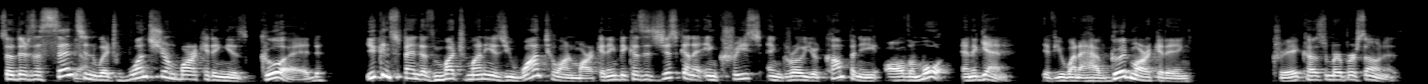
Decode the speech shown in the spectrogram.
So there's a sense Yeah. in which once your marketing is good, you can spend as much money as you want to on marketing because it's just going to increase and grow your company all the more. And again, if you want to have good marketing, create customer personas,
